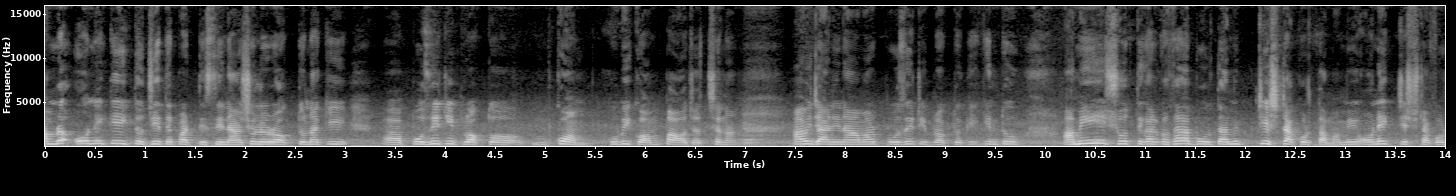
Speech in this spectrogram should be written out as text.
আমরা অনেকেই তো যেতে পারতেছি না, আসলে রক্ত নাকি পজিটিভ রক্ত কম, খুবই কম, পাওয়া যাচ্ছে না। আমি জানি না আমার পজিটিভ রক্ত কি কিন্তু আমি সত্যিকার কথা বলতে আমি চেষ্টা করতাম আমি অনেক চেষ্টা কর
